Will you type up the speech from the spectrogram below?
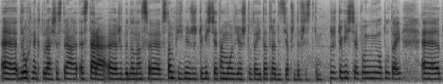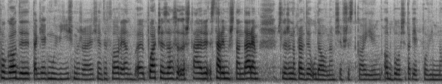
e, druchnę, która się stara, e, żeby do nas wstąpić, więc rzeczywiście ta młodzież tutaj, ta tradycja przede wszystkim. Rzeczywiście pomimo tutaj pogody, tak jak mówiliśmy, że święty Florian płacze za stary, starym sztandarem, myślę, że naprawdę udało nam się wszystko i odbyło się tak, jak powinno.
